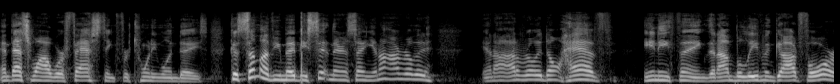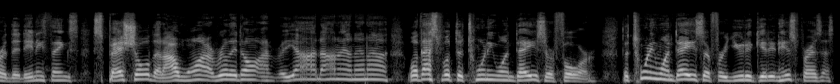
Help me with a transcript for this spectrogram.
and that's why we're fasting for 21 days. Because some of you may be sitting there and saying, you know, I really, you know, I really don't have anything that I'm believing God for, or that anything's special that I want. I really don't. Yeah, no, no, no, no. Well, that's what the 21 days are for. The 21 days are for you to get in His presence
